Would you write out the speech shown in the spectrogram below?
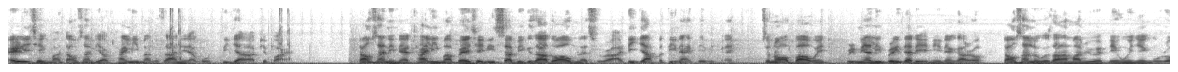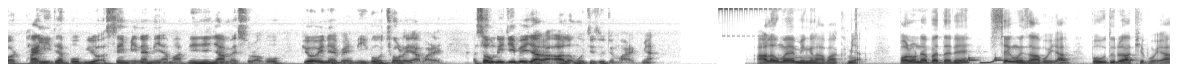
အဲ့ဒီအချိန်မှာတောင်းဆန်တယောက် Thai League မှာကစားနေတာကိုသိကြတာဖြစ်ပါတယ် တောင်းဆန်အနေနဲ့ထိုင်းလီမှာဘယ်ချိန်ထိဆက်ပြီးကစားသွားအောင်မလဲဆိုတာအတိအကျမသိနိုင်သေးပေမဲ့ကျွန်တော်အပါဝင်ပရီးမီးယားလိပြည်သက်တွေအနေနဲ့ကတော့တောင်းဆန်လိုကစားသမားမျိုးရဲ့နေဝင်ချိန်ကိုတော့ထိုင်းလီထက်ပိုပြီးတော့အဆင့်မြင့်တဲ့နေရာမှာမြင်မြင်ရမယ်ဆိုတော့ကိုပြောရင်းနဲ့ပဲညီကုန်းချုပ်လိုက်ရပါတယ်အဆုံးထိကြည့်ပေးကြတာအားလုံးကိုကျေးဇူးတင်ပါတယ်ခင်ဗျအားလုံးပဲမင်္ဂလာပါခင်ဗျ ဘောလုံးနဲ့ပတ်သက်တဲ့စိတ်ဝင်စားဖွယ်ရာဘုဒ္ဓရာဖြစ်ဖွယ်ရာ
